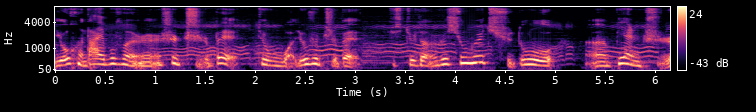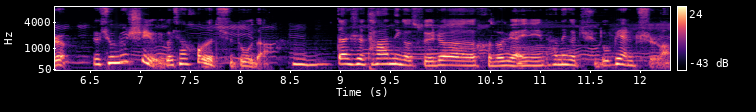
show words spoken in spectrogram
有很大一部分人是直背，就我就是直背，就就等于是胸椎曲度，嗯，变直，就胸椎是有一个向后的曲度的，嗯，但是它那个随着很多原因，它那个曲度变直了，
